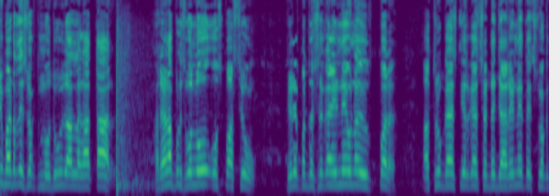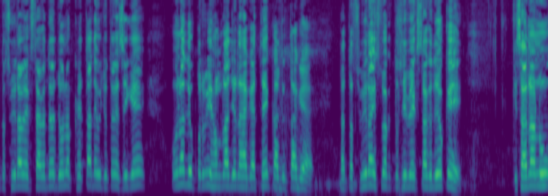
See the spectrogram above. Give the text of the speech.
ਖਨੌਰੀ ਬਾਰਡਰ ਤੇ ਇਸ ਵਕਤ ਮੌਜੂਦ ਆ ਲਗਾਤਾਰ। ਹਰਿਆਣਾ ਪੁਲਿਸ ਵੱਲੋਂ ਉਸ ਪਾਸਿਓਂ ਜਿਹੜੇ ਪ੍ਰਦਰਸ਼ਨਕਾਰੀ ਨੇ ਉਹਨਾਂ ਦੇ ਉੱਪਰ ਅਥਰੂ ਗੈਸ, ਟੀਅਰ ਗੈਸ ਛੱਡੇ ਜਾ ਰਹੇ ਨੇ ਤੇ ਇਸ ਵਕਤ ਤਸਵੀਰਾਂ ਵੇਖ ਸਕਦੇ ਹੋ। ਜੋ ਲੋਕ ਖੇਤਾਂ ਦੇ ਵਿੱਚ ਉਤਰੇ ਸੀਗੇ, ਉਹਨਾਂ ਦੇ ਉੱਪਰ ਵੀ ਹਮਲਾ ਜਿਹੜਾ ਹੈਗਾ ਇੱਥੇ ਕਰ ਦਿੱਤਾ ਗਿਆ ਹੈ। ਤਾਂ ਤਸਵੀਰਾਂ ਇਸ ਵਕਤ ਤੁਸੀਂ ਵੇਖ ਸਕਦੇ ਹੋ ਕਿ ਕਿਸਾਨਾਂ ਨੂੰ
